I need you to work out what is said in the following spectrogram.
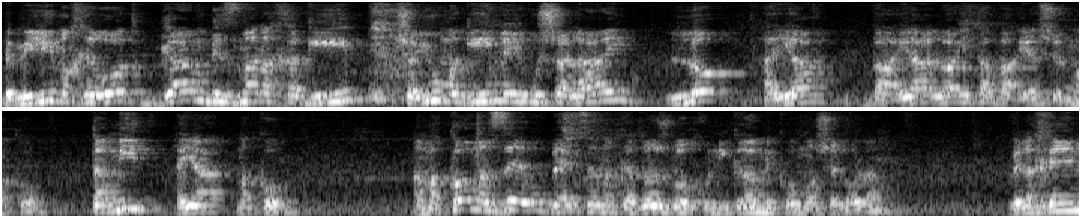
במילים אחרות, גם בזמן החגים, כשהיו מגיעים לירושלים, לא היה בעיה, לא הייתה בעיה של מקום. תמיד היה מקום. המקום הזה הוא בעצם הקדוש ברוך הוא, נקרא מקומו של עולם. ולכן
